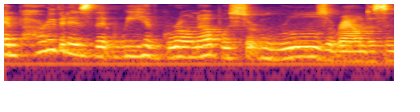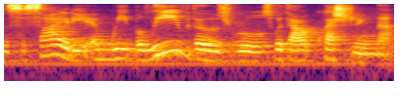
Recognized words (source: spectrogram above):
and part of it is that we have grown up with certain rules around us in society and we believe those rules without questioning them.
